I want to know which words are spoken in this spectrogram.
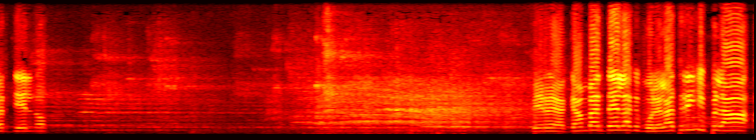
Ciardiello per Gambardella che vuole la tripla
